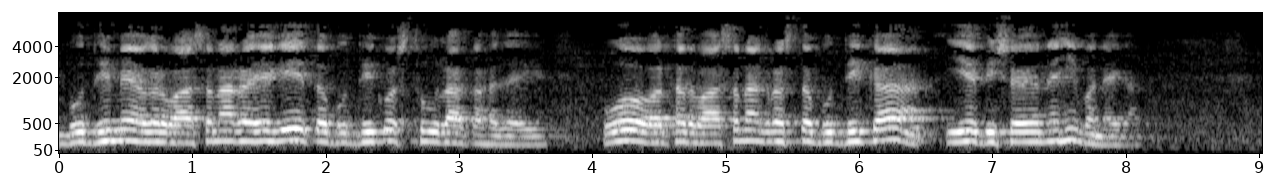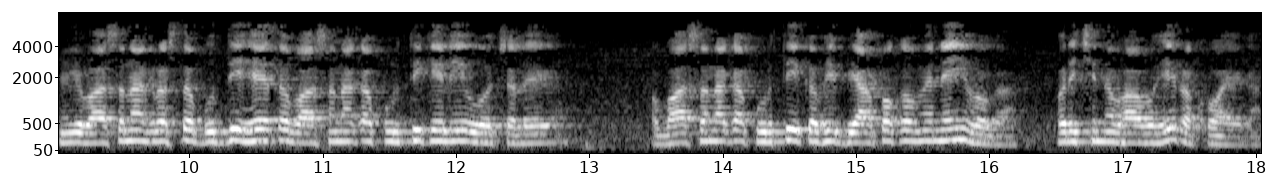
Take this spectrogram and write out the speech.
बुद्धि में अगर वासना रहेगी तो बुद्धि को स्थूला कहा जाएगी। वो अर्थात वासनाग्रस्त बुद्धि का ये विषय नहीं बनेगा। क्योंकि वासनाग्रस्त बुद्धि है तो वासना का पूर्ति के लिए वो चलेगा। और वासना का पूर्ति कभी व्यापक में नहीं होगा परिच्छिन्न भाव ही रखवाएगा।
